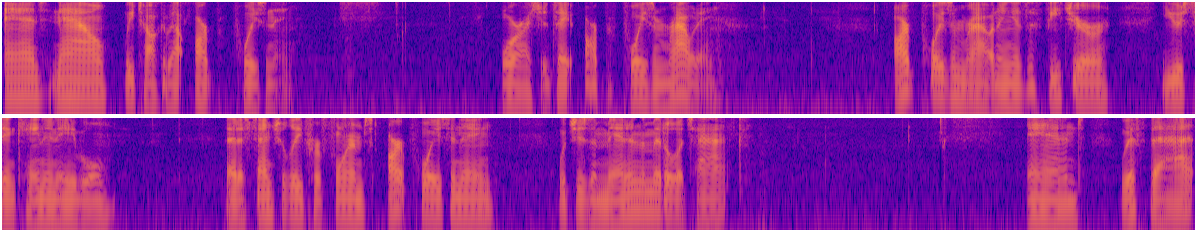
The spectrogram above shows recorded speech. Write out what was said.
And now we talk about ARP poisoning. Or I should say ARP poison routing. ARP poison routing is a feature used in Cain and Abel that essentially performs ARP poisoning, which is a man in the middle attack. And with that,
